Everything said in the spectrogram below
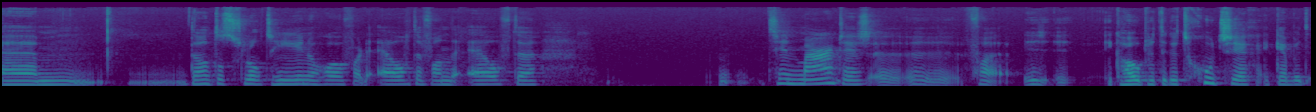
Um, dan tot slot hier nog over de 11e van de 11e. Sint Maarten is, uh, uh, ik hoop dat ik het goed zeg, ik heb het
